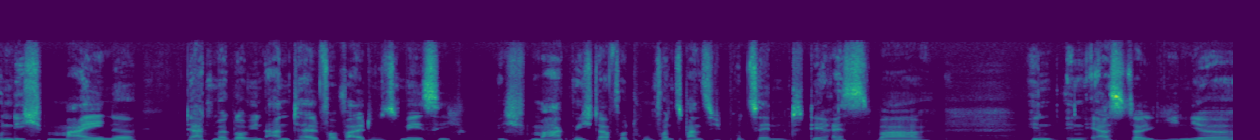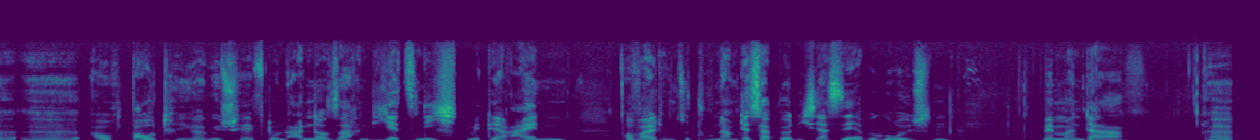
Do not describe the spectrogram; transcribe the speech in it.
und ich meine, da hatten wir, glaube ich, einen Anteil verwaltungsmäßig, ich mag mich da vertun, von 20 Prozent. Der Rest war in, in erster Linie äh, auch Bauträgergeschäft und andere Sachen, die jetzt nicht mit der reinen Verwaltung zu tun haben. Deshalb würde ich das sehr begrüßen, wenn man da äh,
